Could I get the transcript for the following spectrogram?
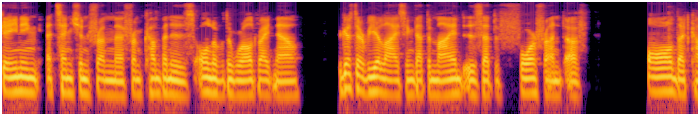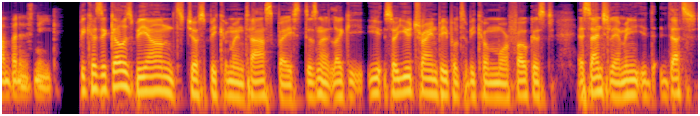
gaining attention from uh, from companies all over the world right now because they're realizing that the mind is at the forefront of all that companies need because it goes beyond just becoming task based doesn't it? Like you so you train people to become more focused essentially. I mean that's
